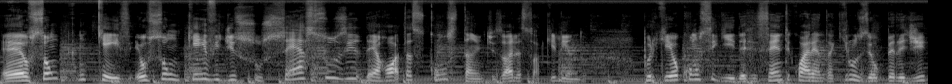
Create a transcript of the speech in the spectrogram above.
É, eu sou um, case, eu sou um case de sucessos e derrotas constantes. Olha só que lindo porque eu consegui, desses 140 quilos, eu perdi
